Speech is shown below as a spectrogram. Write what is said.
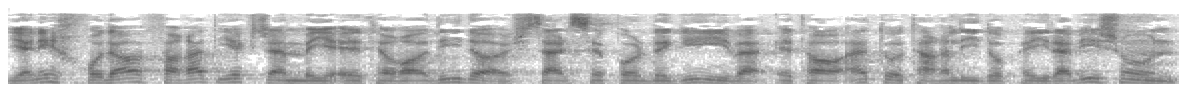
یعنی خدا فقط یک جنبه اعتقادی داشت سرسپردگی و اطاعت و تقلید و پیرویشون.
